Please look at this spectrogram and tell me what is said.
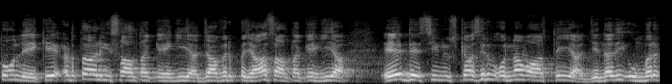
ਤੋਂ ਲੈ ਕੇ 48 ਸਾਲ ਤੱਕ ਹੈਗੀ ਆ, ਜਾਂ ਫਿਰ 50 ਸਾਲ ਤੱਕ ਹੈਗੀ ਆ, ਇਹ ਦੇਸੀ ਨੁਸਖਾ ਸਿਰਫ ਉਹਨਾਂ ਵਾਸਤੇ ਹੀ ਆ, ਜਿਨ੍ਹਾਂ ਦੀ ਉਮਰ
